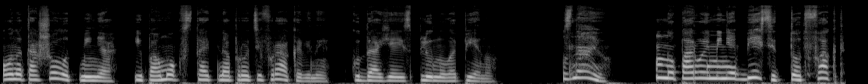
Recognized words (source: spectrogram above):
Он отошел от меня и помог встать напротив раковины, куда я и сплюнула пену. «Знаю, но порой меня бесит тот факт,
